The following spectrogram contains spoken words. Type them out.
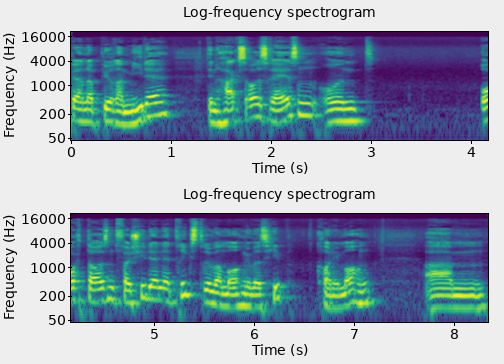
bei einer Pyramide den Hacks ausreißen und 8000 verschiedene Tricks drüber machen übers Hip. Kann ich machen. Ähm,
